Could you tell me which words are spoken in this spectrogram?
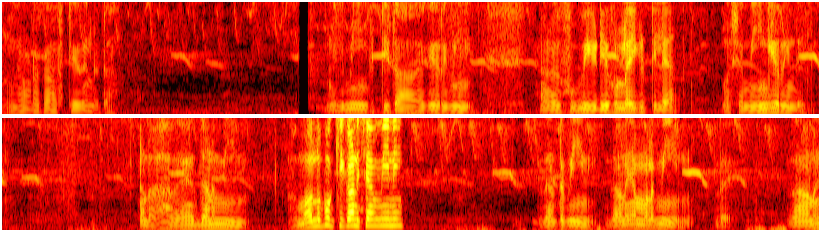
അങ്ങനെ അവിടെ കാസ്റ്റ് ചെയ്തിട്ടുണ്ട് കേട്ടോ ഇതിൽ മീൻ കിട്ടിയിട്ടോ ആകെ കയറി മീൻ. അത് വീഡിയോ ഫുള്ളായി കിട്ടില്ല. പക്ഷെ മീൻ കയറിയിട്ടുണ്ട് ഇതിൽ. അതെ ഇതാണ് മീൻ. ചുമ്മാ ഒന്ന് പൊക്കി കാണിച്ചാൽ മീൻ ഇതാണ് മീൻ. ഇതാണ് നമ്മളെ മീൻ. അതെ ഇതാണ്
